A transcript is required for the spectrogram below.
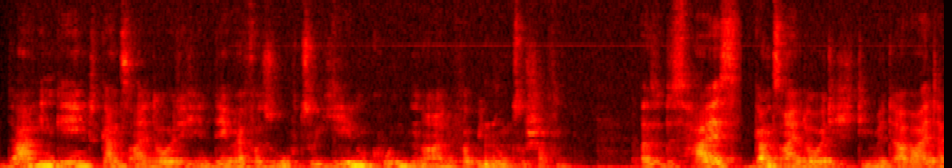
Dahingehend ganz eindeutig, indem er versucht, zu jedem Kunden eine Verbindung zu schaffen. Also das heißt ganz eindeutig, die Mitarbeiter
